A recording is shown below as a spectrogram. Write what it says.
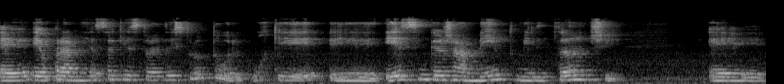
É, eu para mim essa questão é da estrutura, porque é, esse engajamento militante é,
